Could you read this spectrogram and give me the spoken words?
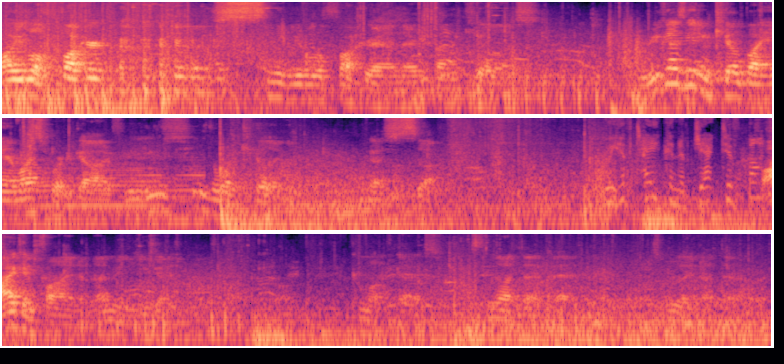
Oh, you little fucker. Sneaky little fucker out there trying to kill us. Were you guys getting killed by him? I swear to God, if he was, he was the one killing him. Guys suck. We have taken objective Butter. I can find him, that means you guys. Come on, guys. It's not that bad. It's really not that hard.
